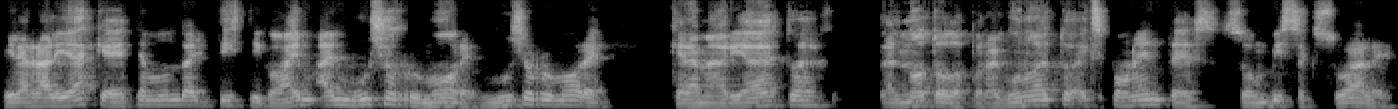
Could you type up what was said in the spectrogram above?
Y la realidad es que este mundo artístico, hay, hay muchos rumores, muchos rumores, que la mayoría de estos, no todos, pero algunos de estos exponentes son bisexuales.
